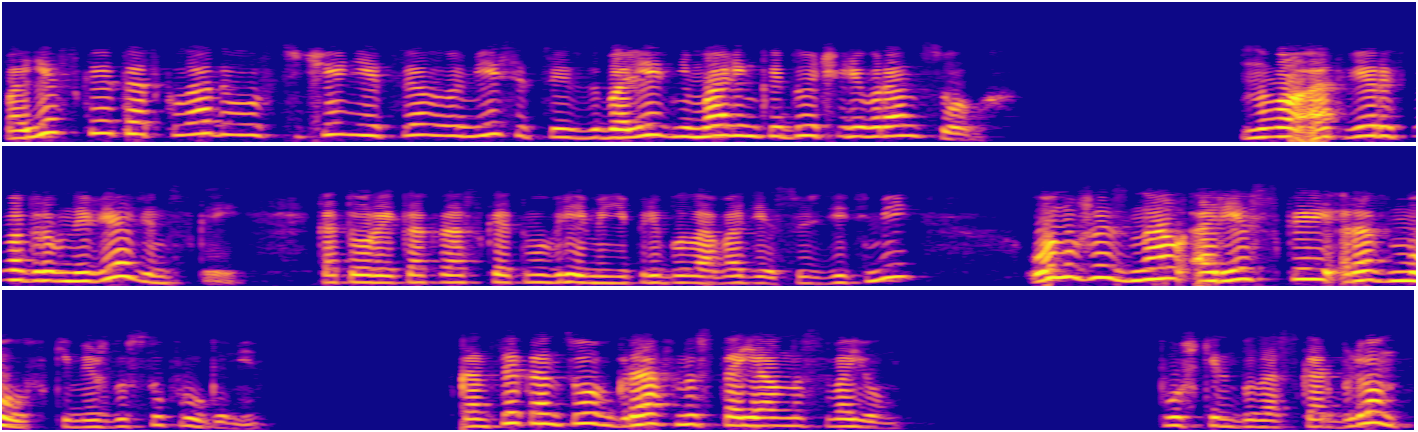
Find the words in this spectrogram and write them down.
Поездка эта откладывалась в течение целого месяца из-за болезни маленькой дочери Воронцовых. Но от Веры Федоровны Вяземской, которая как раз к этому времени прибыла в Одессу с детьми, он уже знал о резкой размолвке между супругами. В конце концов граф настоял на своем. Пушкин был оскорблен,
